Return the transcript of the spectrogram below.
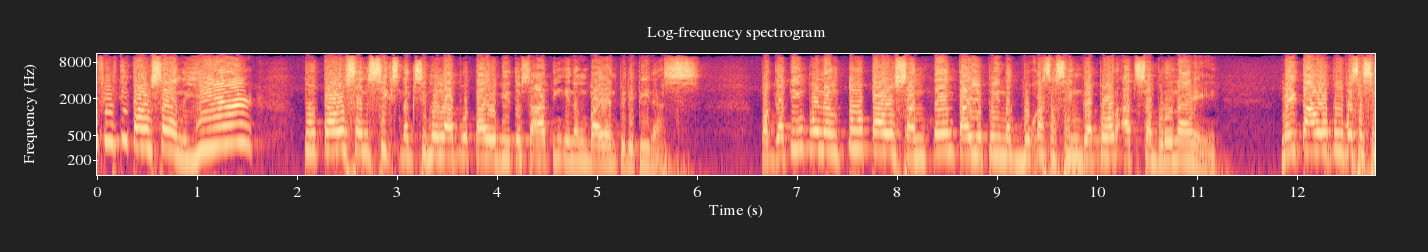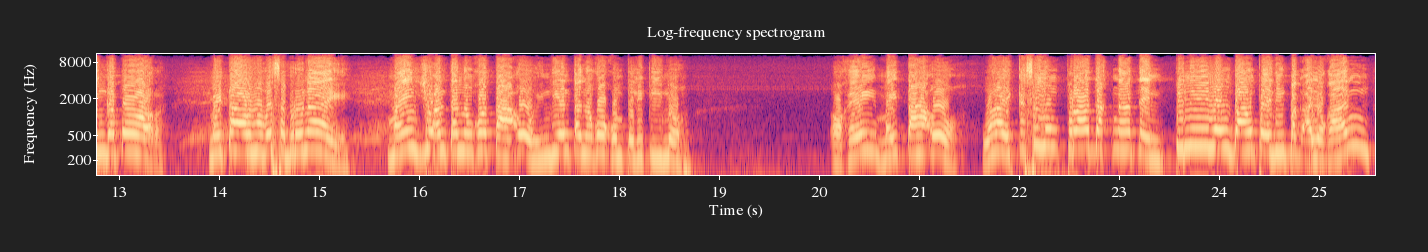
yung 50,000? Year 2006, nagsimula po tayo dito sa ating inang bayan, Pilipinas. Pagdating po ng 2010, tayo po yung nagbukas sa Singapore at sa Brunei. May tao po ba sa Singapore? May tao po ba sa Brunei? Mind you, ang tanong ko, tao. Hindi ang tanong ko kung Pilipino. Okay? May tao. Why? Kasi yung product natin, pinilang ba ang pwedeng pag-alokan?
